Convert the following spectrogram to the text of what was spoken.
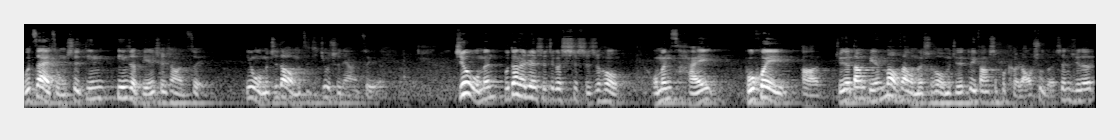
不再总是盯盯着别人身上的罪，因为我们知道我们自己就是那样的罪人。只有我们不断的认识这个事实之后，我们才不会啊觉得当别人冒犯我们的时候，我们觉得对方是不可饶恕的，甚至觉得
